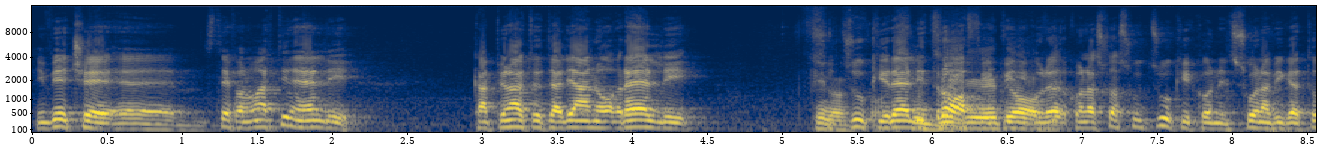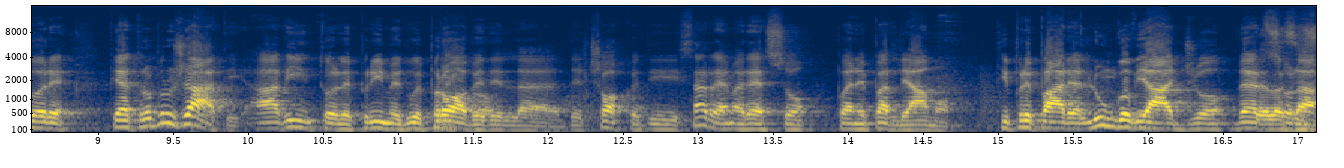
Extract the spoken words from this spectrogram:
invece eh, Stefano Martinelli, campionato italiano rally Fino Suzuki Rally Trophy, con la, con la, sua Suzuki, con il suo navigatore Pietro Bruciati, ha vinto le prime due prove del, del Ciocco di Sanremo, adesso poi ne parliamo ti prepari al lungo viaggio verso la,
